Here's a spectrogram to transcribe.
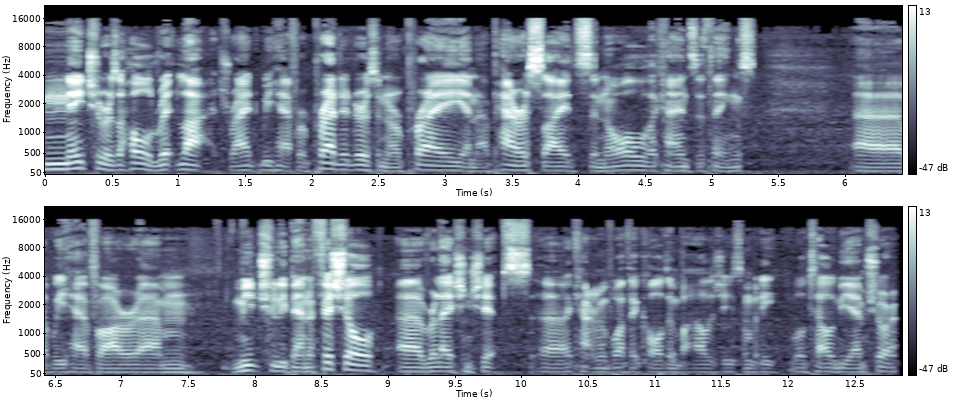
nature as a whole writ large, right? We have our predators and our prey and our parasites and all the kinds of things. Uh, we have our um, mutually beneficial uh, relationships. Uh, I can't remember what they're called in biology. Somebody will tell me, I'm sure.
